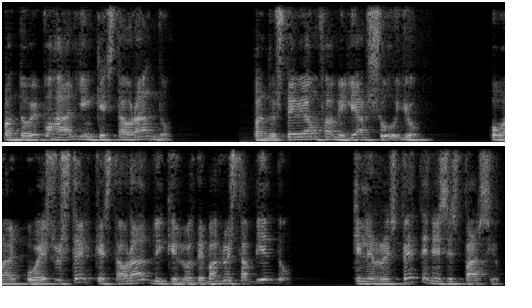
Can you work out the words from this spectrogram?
Cuando vemos a alguien que está orando, cuando usted ve a un familiar suyo, o, es usted el que está orando y que los demás lo están viendo, que le respeten ese espacio.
